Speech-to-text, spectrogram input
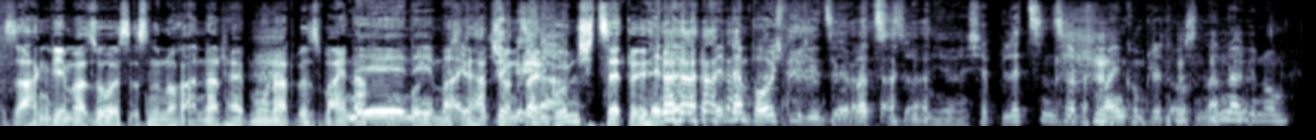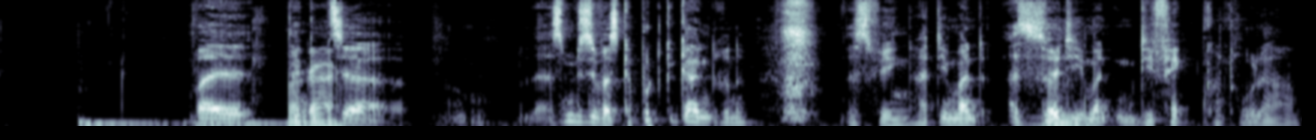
Sagen wir mal so, es ist nur noch anderthalb Monate bis Weihnachten Nee, nee, und Michael ich hat schon seinen Ja. Wunschzettel. Wenn, dann- wenn dann baue ich mir den selber zusammen hier. Ich habe letztens hab ich meinen komplett auseinandergenommen, weil da geil. gibt's ja da ist ein bisschen was kaputt gegangen drin. Deswegen hat jemand, also sollte Hm. jemand einen defekten Controller haben,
